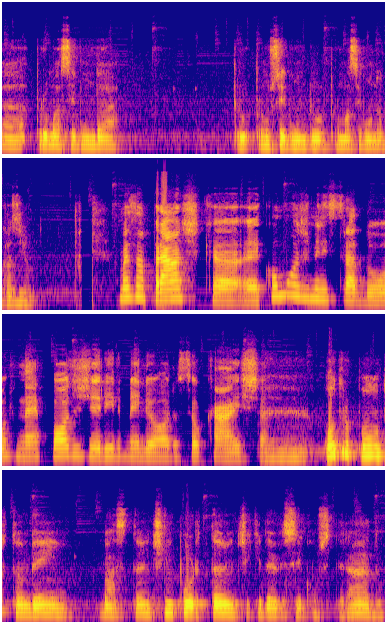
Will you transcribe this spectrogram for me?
uh, para uma segunda para um segundo para uma segunda ocasião. Mas na prática, é, como o administrador né, pode gerir melhor o seu caixa? É, outro ponto também bastante importante que deve ser considerado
